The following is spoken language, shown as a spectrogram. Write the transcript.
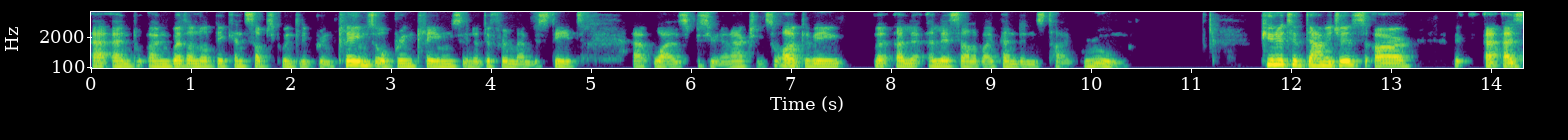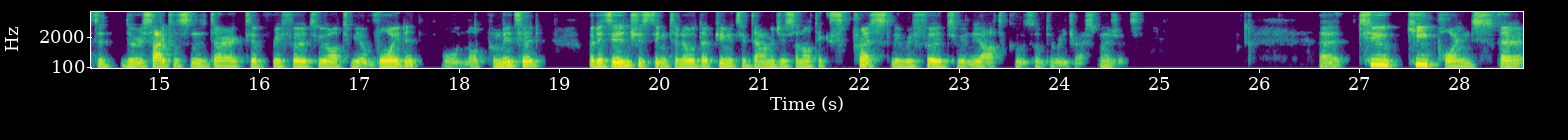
and, and whether or not they can subsequently bring claims or bring claims in a different member state uh, whilst pursuing an action. So arguably a, a lis alibi pendens type rule. Punitive damages are, as the, the recitals in the directive refer to, are to be avoided or not permitted. But it's interesting to note that punitive damages are not expressly referred to in the articles of the redress measures. Uh, two key points uh,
